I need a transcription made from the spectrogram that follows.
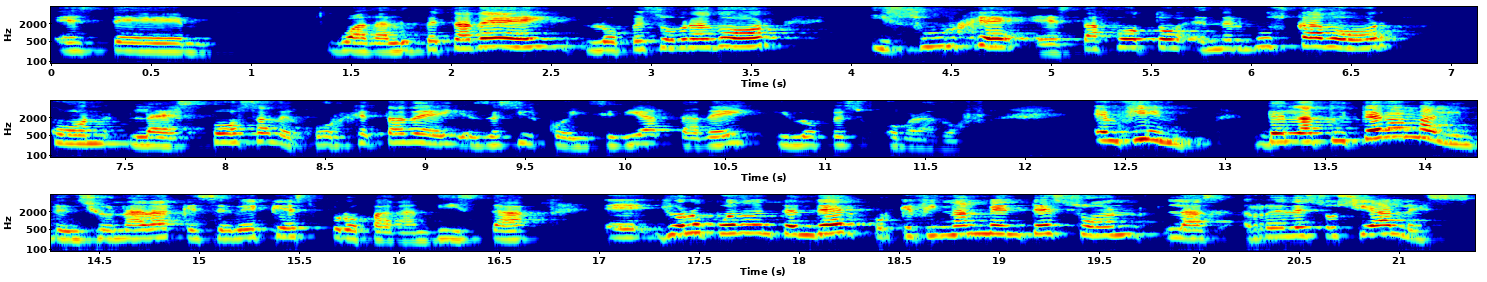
este, Guadalupe Tadei, López Obrador, y surge esta foto en el buscador con la esposa de Jorge Tadei, es decir, coincidía Tadei y López Obrador. En fin, de la tuitera malintencionada que se ve que es propagandista, eh, yo lo puedo entender porque finalmente son las redes sociales.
